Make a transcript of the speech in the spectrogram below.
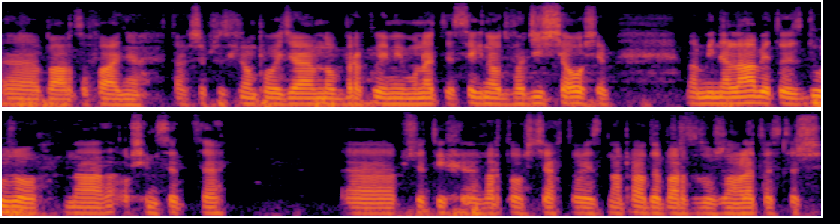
E, bardzo fajnie. Także przed chwilą powiedziałem, no brakuje mi monety sygnał 28. Na Minelabie to jest dużo, na 800 e, przy tych wartościach to jest naprawdę bardzo dużo, ale to jest też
